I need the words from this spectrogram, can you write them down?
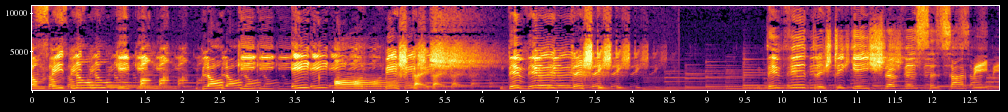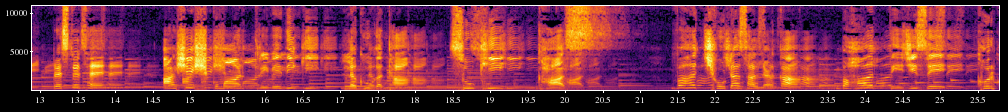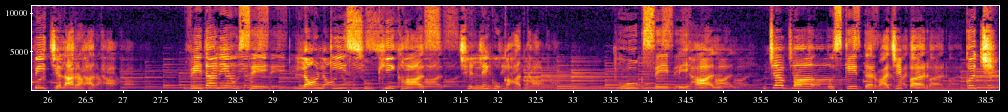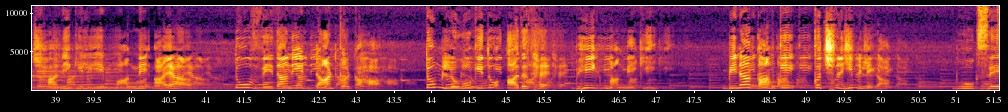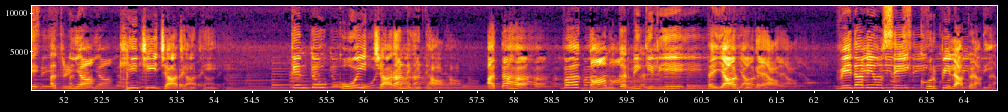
संवेदनाओं के पंख ब्लॉग की एक, एक और पेशकश। दिव्य दृष्टि। दिव्य दृष्टि के श्रव्य संसार में प्रस्तुत है आशीष कुमार त्रिवेदी की लघु कथा सूखी घास। वह छोटा सा लड़का बहुत तेज़ी से खुरपी चला रहा था। वेदा ने उसे लॉन की सूखी घास छिलने को कहा था। भूख से बेहाल, जब वह उसके दरवाजे पर कुछ खाने के लिए मांगने आया तो वेदा ने डांट कर कहा, तुम लोगों की तो आदत है भीख मांगने की। बिना काम के कुछ नहीं मिलेगा। भूख से अतड़िया खींची जा रही थी, किंतु कोई चारा नहीं था। अतः वह काम करने के लिए तैयार हो गया। वेदा ने उसे खुरपी लाकर दी।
